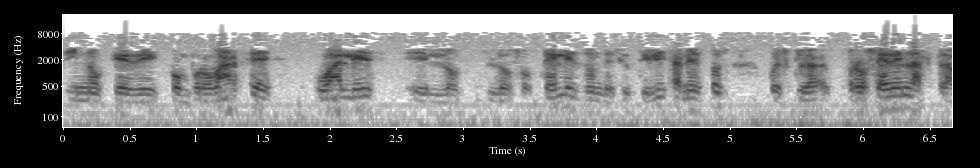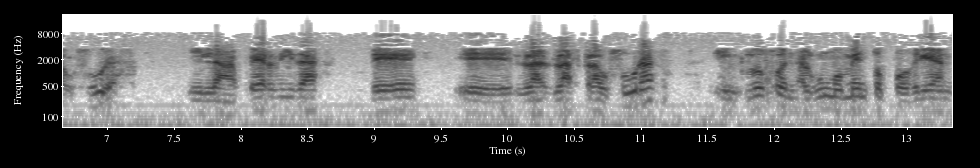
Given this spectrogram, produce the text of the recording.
sino que de comprobarse cuál es eh, los, los hoteles donde se utilizan estos, pues proceden las clausuras y la pérdida de eh, las clausuras, incluso en algún momento podrían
